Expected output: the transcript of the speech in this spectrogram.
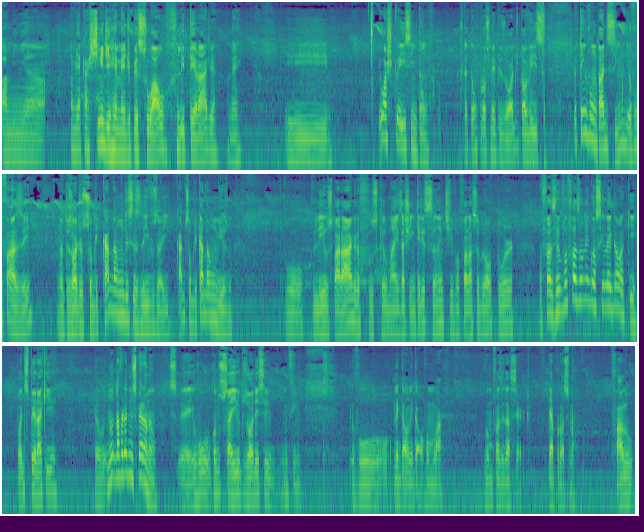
a minha a minha caixinha de remédio pessoal literária, né? E eu acho que é isso então. Acho que até um próximo episódio, talvez eu tenho vontade sim, eu vou fazer um episódio sobre cada um desses livros aí, sobre cada um mesmo. Vou ler os parágrafos que eu mais achei interessante, vou falar sobre o autor, Vou fazer, vou fazer um negocinho legal aqui. Pode esperar que. Eu, não, na verdade, não espera não. É, eu vou. Quando sair o episódio, esse. Enfim. Eu vou. Legal, legal. Vamos lá. Vamos fazer dar certo. Até a próxima. Falou!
